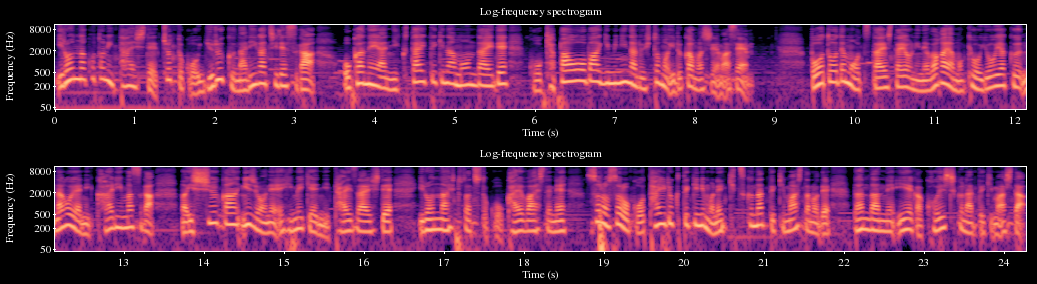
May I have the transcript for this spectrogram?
いろんなことに対してちょっとこう緩くなりがちですがお金や肉体的な問題でこうキャパオーバー気味になる人もいるかもしれません。冒頭でもお伝えしたようにね、我が家も今日ようやく名古屋に帰りますが、まあ、1週間以上ね、愛媛県に滞在して、いろんな人たちとこう会話してね、そろそろこう体力的にもね、きつくなってきましたので、だんだんね、家が恋しくなってきました。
